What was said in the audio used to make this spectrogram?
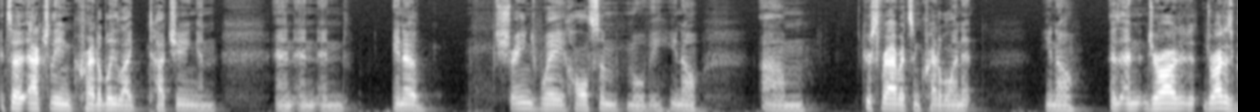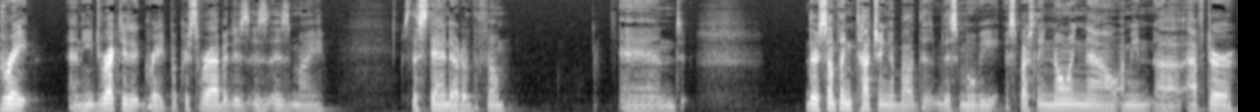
it's a actually incredibly like touching and, and and and in a strange way wholesome movie. You know, um, Christopher Abbott's incredible in it. You know, and, and Jerrod Jerrod is great and he directed it great. But Christopher Abbott is is, is my is the standout of the film, and there's something touching about this, this movie, especially knowing now. I mean, uh, after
